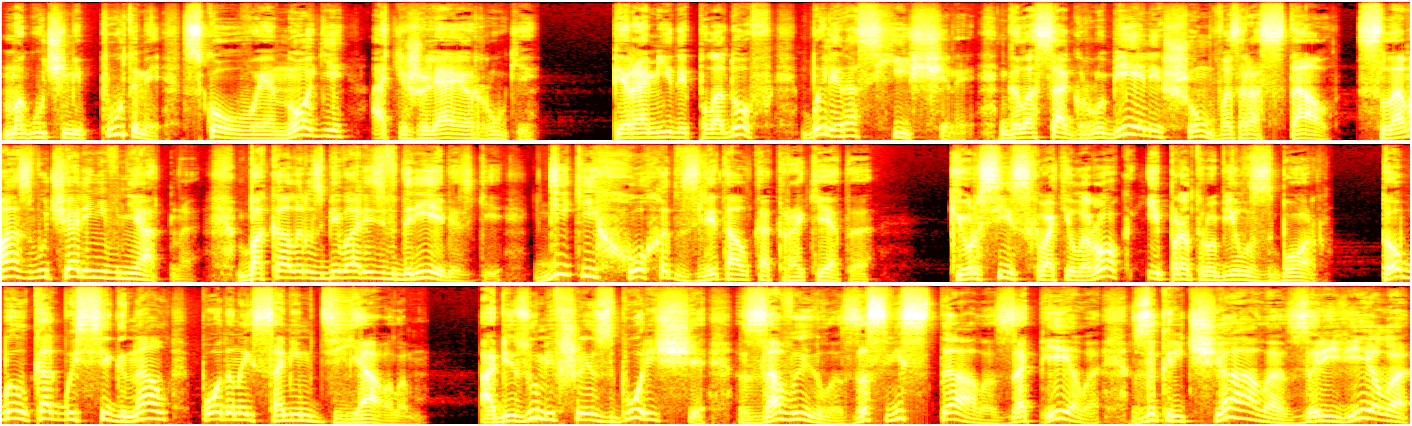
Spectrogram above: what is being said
могучими путами сковывая ноги, отяжеляя руки. Пирамиды плодов были расхищены, голоса грубели, шум возрастал, слова звучали невнятно, бокалы разбивались в дребезги, дикий хохот взлетал, как ракета. Кюрси схватил рог и протрубил сбор. То был как бы сигнал, поданный самим дьяволом. Обезумевшее сборище завыло, засвистало, запело, закричало, заревело,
